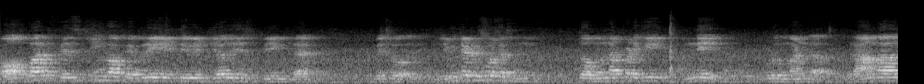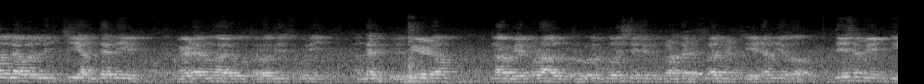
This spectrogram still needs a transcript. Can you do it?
proper of every individual is being done with limited రిసోర్సెస్తో ఉన్నప్పటికీ అన్ని ఇప్పుడు మన గ్రామాల లెవెల్ నుంచి అందరినీ మేడం గారు చొరవ తీసుకుని అందరిని పిలిపియడం ఇట్లా మేము కూడా రూరల్ పోలీస్ స్టేషన్ అంతా డిప్లాయ్మెంట్ చేయడం యొక్క ఉద్దేశం ఏంటి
